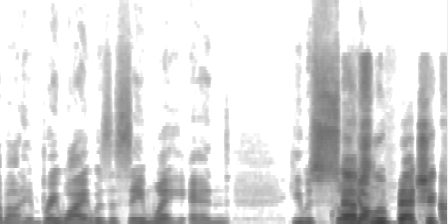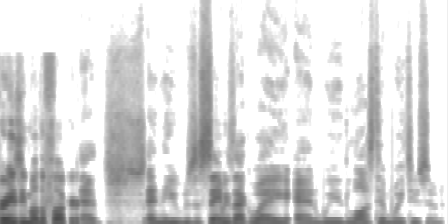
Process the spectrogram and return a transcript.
about him. Bray Wyatt was the same way, and he was so young. Absolute batshit crazy motherfucker. And he was the same exact way, and we lost him way too soon.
